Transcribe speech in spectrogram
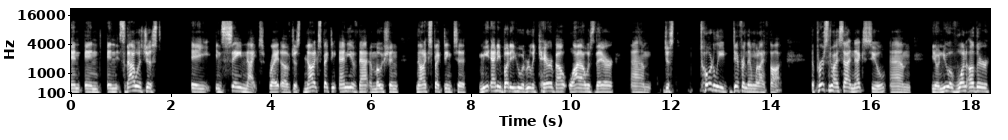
and and and so that was just a insane night right of just not expecting any of that emotion not expecting to meet anybody who would really care about why i was there um, just totally different than what i thought. The person who i sat next to um, you know knew of one other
